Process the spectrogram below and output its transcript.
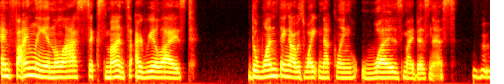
And finally, in the last six months, I realized the one thing I was white knuckling was my business. Mm-hmm.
